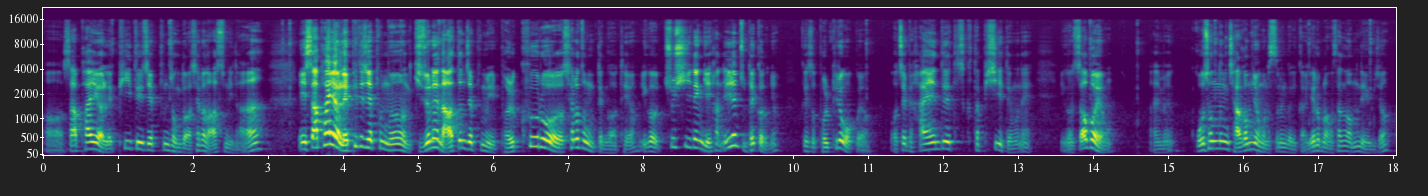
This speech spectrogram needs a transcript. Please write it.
어, 사파이어 래피즈 제품 정도가 새로 나왔습니다. 이 사파이어 래피즈 제품은 기존에 나왔던 제품이 벌크로 새로 등록된 것 같아요. 이거 출시된 게 한 1년쯤 됐거든요. 그래서 볼 필요가 없고요. 어차피 하이엔드 데스크탑 PC이기 때문에 이건 서버용 아니면 고성능 작업용으로 쓰는 거니까 여러분하고 상관없는 내용이죠.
